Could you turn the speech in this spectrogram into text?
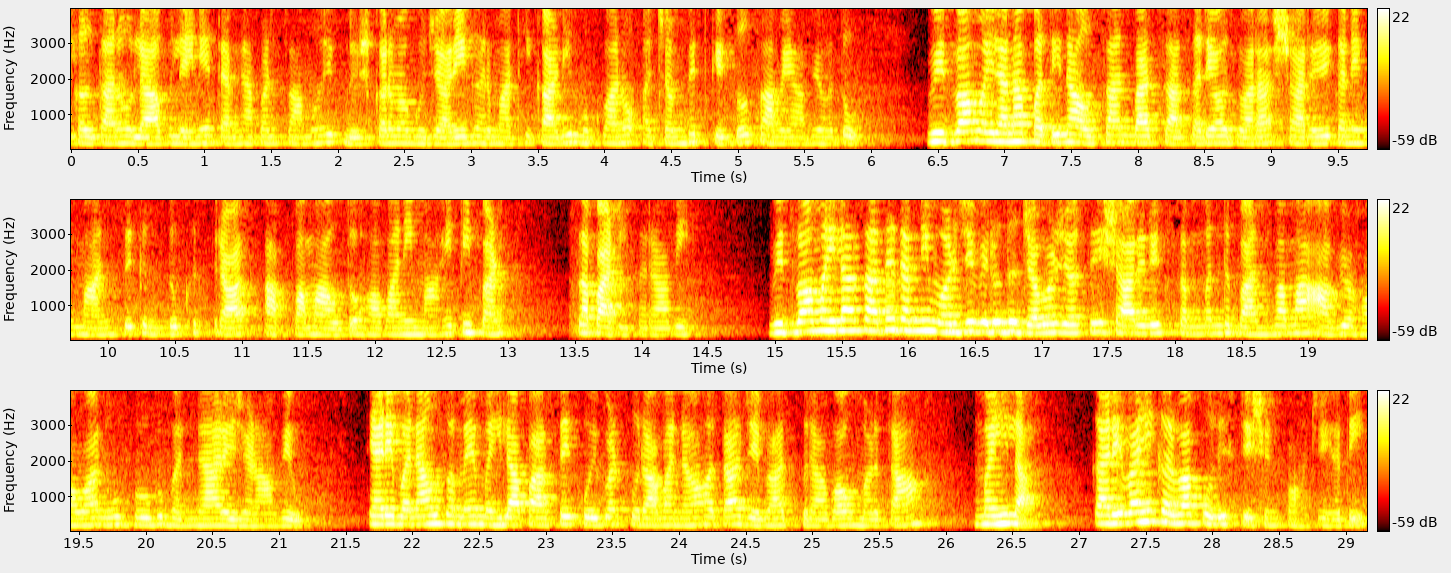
એકલતાનો લાભ લઈને તેમના પર સામૂહિક દુષ્કર્મ ગુજારી ઘરમાંથી કાઢી મૂકવાનો અચંભિત કિસ્સો સામે આવ્યો હતો. વિધવા મહિલાના પતિના અવસાન બાદ સાસરિયાઓ દ્વારા શારીરિક અને માનસિક દુઃખ ત્રાસ આપવામાં આવતો હોવાની માહિતી પણ સપાટી પર આવી. વિધવા મહિલા સાથે તેમની મરજી વિરુદ્ધ જબરજસ્તી શારીરિક સંબંધ બાંધવામાં આવ્યો હોવાનું ભોગ બનનારે જણાવ્યું. ત્યારે બનાવ સમયે મહિલા પાસે કોઈ પણ પુરાવા ન હતા, જે બાદ પુરાવાઓ મળતા મહિલા કાર્યવાહી કરવા પોલીસ સ્ટેશન પહોંચી હતી.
